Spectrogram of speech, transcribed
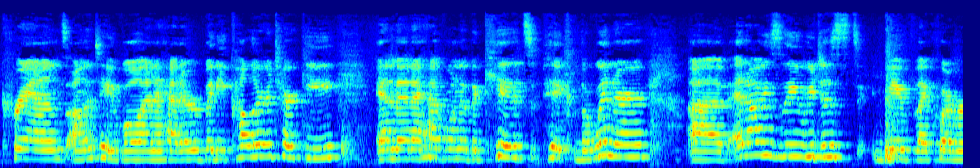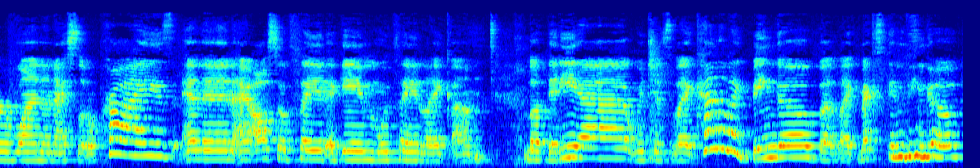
crayons on the table and I had everybody color a turkey and then I had one of the kids pick the winner um, and obviously we just gave like whoever won a nice little prize. And then I also played a game, we played like um, Loteria, which is like kind of like bingo but like Mexican bingo.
